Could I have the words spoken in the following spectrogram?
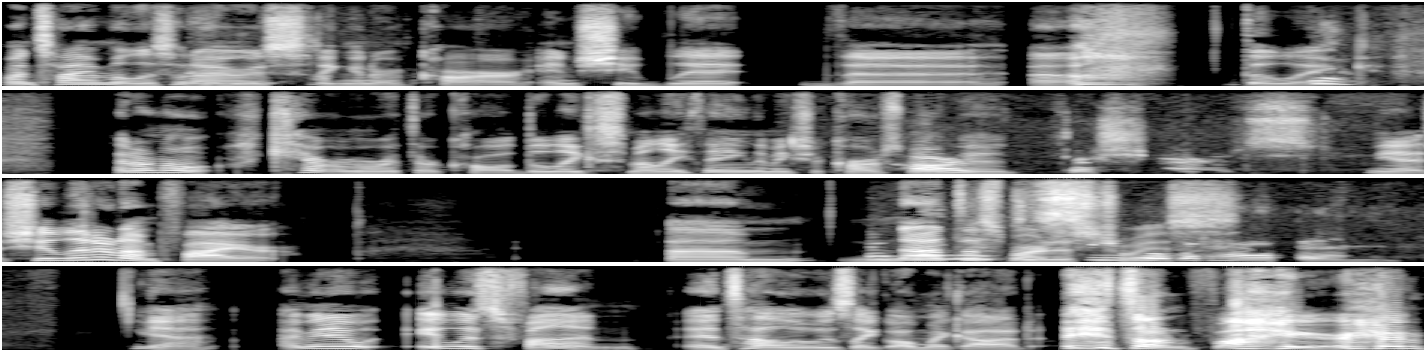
One time, Alyssa and I were sitting in her car, and she lit the um, the like, I don't know, I can't remember what they're called. The like smelly thing that makes your car smell Car good. fresheners. Yeah, she lit it on fire. Um, I not the wanted to smartest see choice. What would happen? Yeah, I mean it. It was fun until it was like, oh my god, it's on fire.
